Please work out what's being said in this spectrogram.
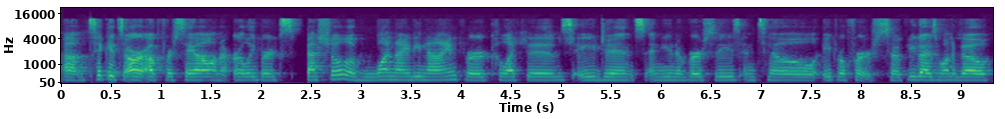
Um, tickets are up for sale on an early bird special of 199 for collectives, agents, and universities until April 1st. So if you guys want to go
